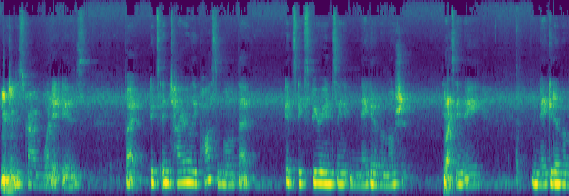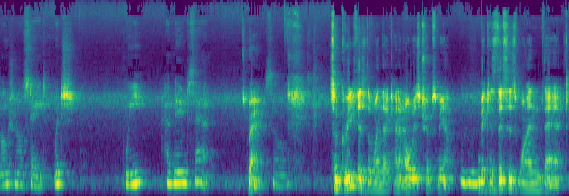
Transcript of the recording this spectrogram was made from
to Mhm. describe what it is. But it's entirely possible that it's experiencing negative emotion. Right, It's in a negative emotional state, which we have named sad. right. So, So grief is the one that kind of always trips me up mhm. because this is one that.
